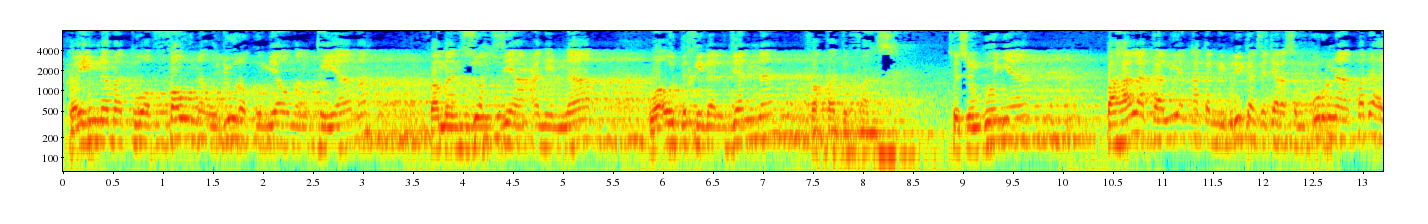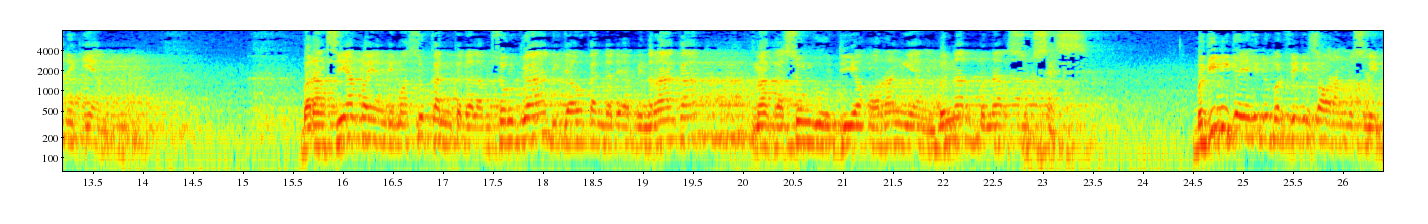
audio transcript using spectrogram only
Wa innama tuwaffawna ujurakum yawmal qiyamah faman zuhziha 'anil nar wa udkhilal jannah faqad faz. Sesungguhnya pahala kalian akan diberikan secara sempurna pada hari kiamat. Barang siapa yang dimasukkan ke dalam surga, dijauhkan dari api neraka, maka sungguh dia orang yang benar-benar sukses. Begini gaya hidup berpikir seorang muslim.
